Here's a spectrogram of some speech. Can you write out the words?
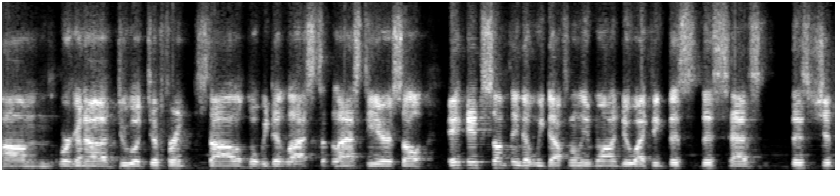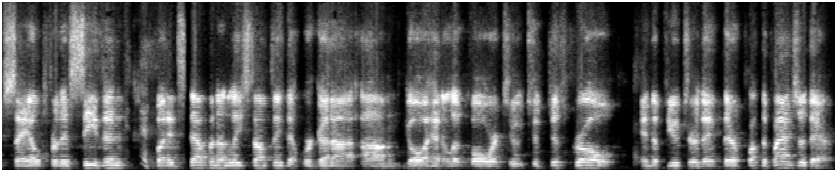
Um, we're gonna do a different style of what we did last last year, so it, it's something that we definitely want to do. I think this this has this ship sailed for this season, but it's definitely something that we're gonna um, go ahead and look forward to to just grow in the future. They, they're the plans are there.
